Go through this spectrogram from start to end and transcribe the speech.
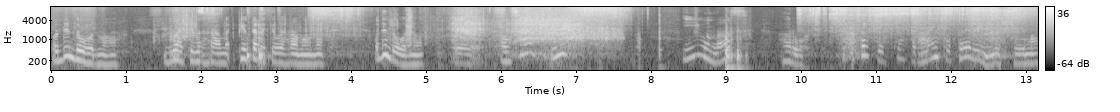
один до одного. 2 кілограми, півтора кілограма у нас один до одного. Е, Овса і, і у нас горох. Тепер це все гарненько перемішуємо.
